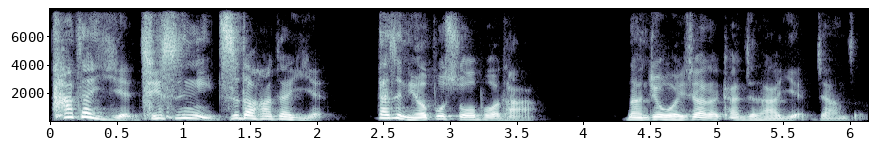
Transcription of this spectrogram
他在演，其实你知道他在演，但是你又不说破他，那你就微笑的看着他演这样子。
